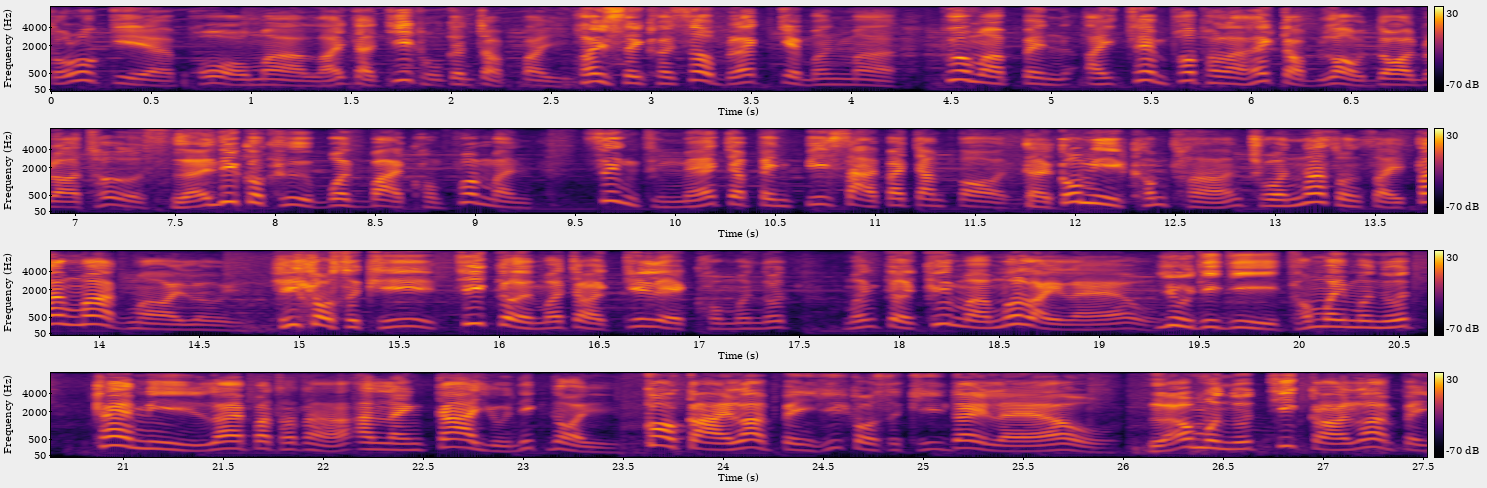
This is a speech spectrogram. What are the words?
ตารเกียร์โผล่ออกมาหลายจากที่ถูกกันจับไป ให้เซนไคเซอร์แบล็กเก็บมันมา เพื่อมาเป็นไอเทมเพิ่มพลังให้กับเหล่าดอนบราเธอร์สและนี่ก็คือบทบาทของพวกมัน ซึ่งถึงแม้จะเป็นปีศาจประจำตอน แต่ก็มีคำถามชวนน่าสงสัยตั้งมากมายเลยฮิโตสกิที่เกิดมาจากกิเลสของมนุษย์ มันเกิดขึ้นมาเมื่อไหร่แล้ว อยู่ดีๆทำไมมนุษย์ แค่มีแรงปรารถนาอันแรงกล้าอยู่นิดหน่อย ก็กลายร่างเป็นฮิโตสกิได้แล้ว แล้วมนุษย์ที่กลายร่างเป็น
